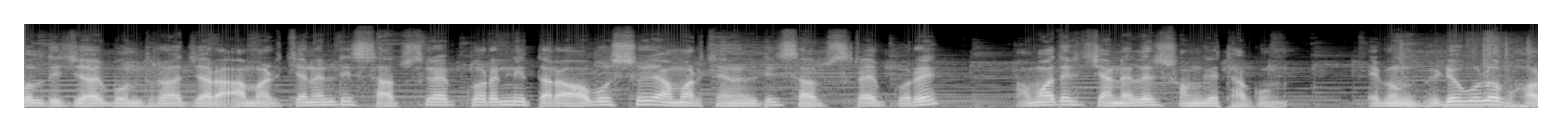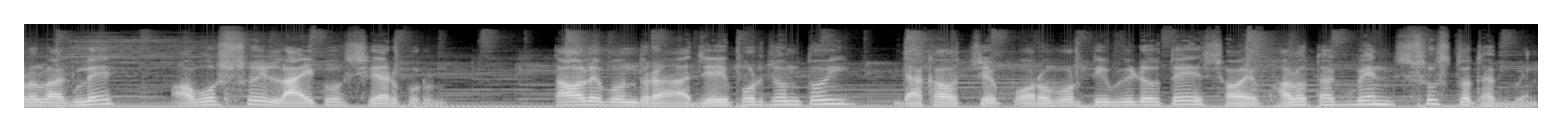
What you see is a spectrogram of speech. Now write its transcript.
বলতে চাই বন্ধুরা, যারা আমার চ্যানেলটি সাবস্ক্রাইব করেননি, তারা অবশ্যই আমার চ্যানেলটি সাবস্ক্রাইব করে আমাদের চ্যানেলের সঙ্গে থাকুন এবং ভিডিওগুলো ভালো লাগলে অবশ্যই লাইক ও শেয়ার করুন। তাহলে বন্ধুরা, আজ এই পর্যন্তই। দেখা হচ্ছে পরবর্তী ভিডিওতে। সবাই ভালো থাকবেন, সুস্থ থাকবেন।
